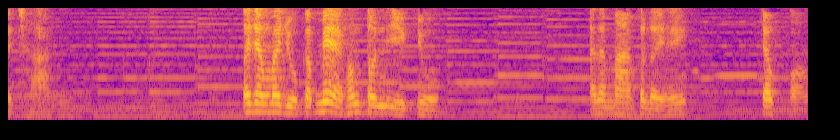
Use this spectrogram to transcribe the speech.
รัจฉาน ก็ยังมาอยู่กับแม่ของตนอีกอยู่อาตมาก็เลยให้เจ้าของ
